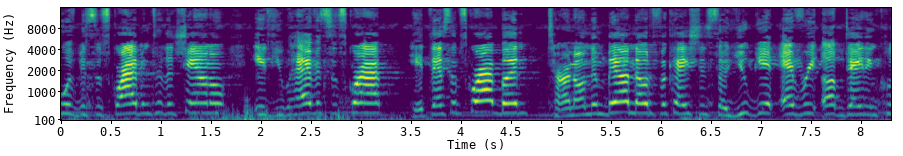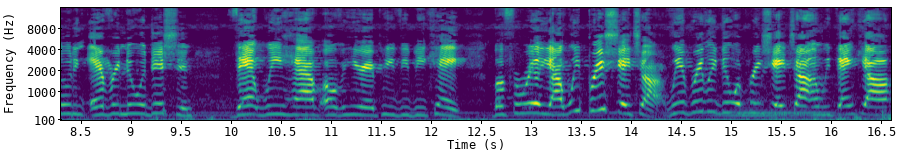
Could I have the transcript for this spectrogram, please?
who has been subscribing to the channel. If you haven't subscribed, hit that subscribe button, turn on them bell notifications so you get every update, including every new addition that we have over here at PVBK. But for real, y'all, we appreciate y'all. We really do appreciate y'all, and we thank y'all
